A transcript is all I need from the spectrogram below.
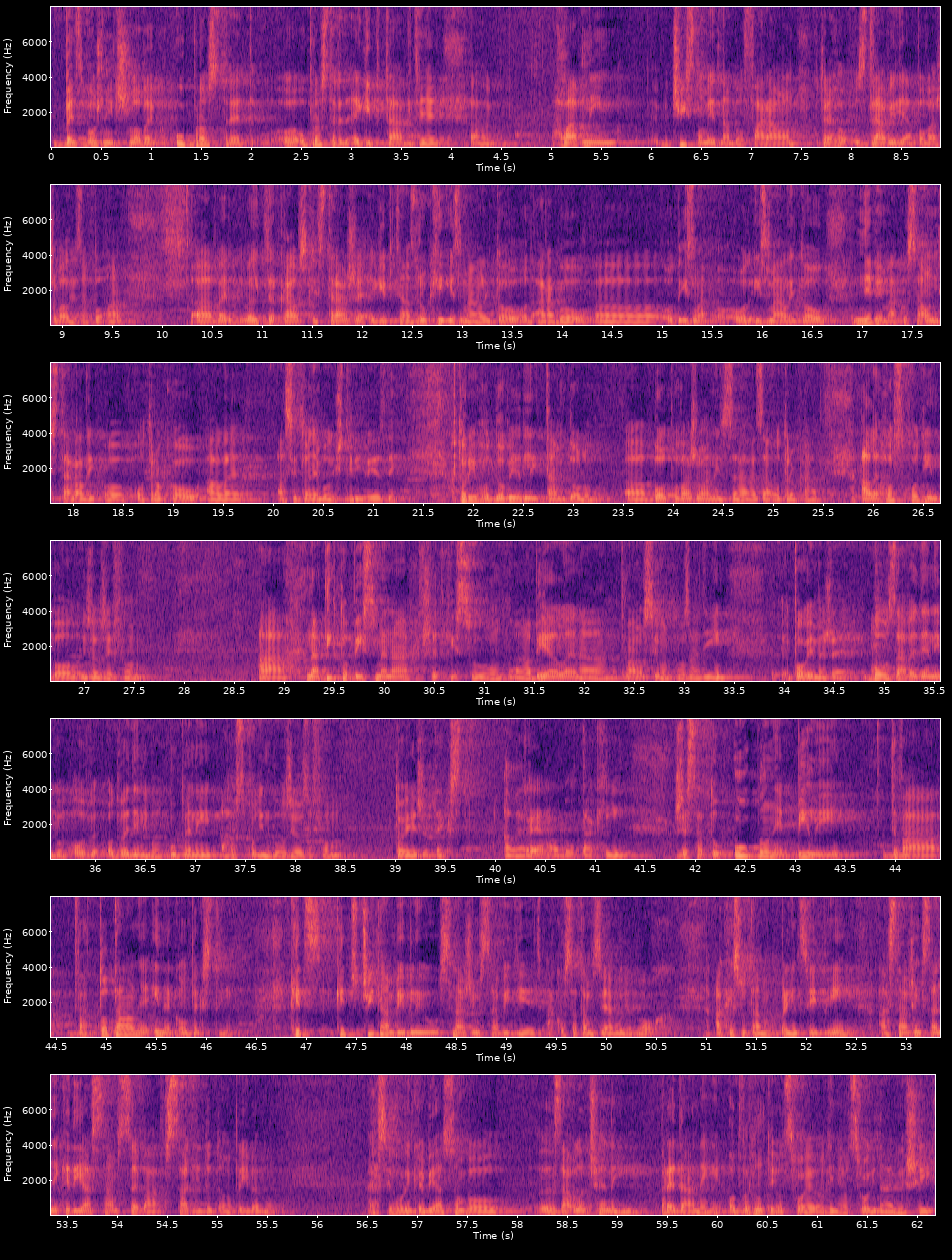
bezbožný človek uprostred, uprostred Egypta, kde hlavným číslom jedna bol faraón, ktorého zdravili a považovali za Boha veliteľ kráľovskej stráže Egyptian z ruky Izmaelitov od Arabov, od, Izma, od Izmaelitov. Neviem, ako sa oni starali o otrokov, ale asi to neboli štyri hviezdy, ktorí ho doviedli tam dolu. Bol považovaný za, za otroka. Ale hospodín bol s Jozefom. A na týchto písmenách, všetky sú biele na, na tmavosivom pozadí, povieme, že bol zavedený, bol odvedený, bol kúpený a hospodin bol s Jozefom. To je, že text ale reál bol taký, že sa tu úplne byli dva, dva totálne iné kontexty. Keď, keď čítam Bibliu, snažím sa vidieť, ako sa tam zjavuje Boh, aké sú tam princípy a snažím sa niekedy ja sám seba vsadiť do toho príbehu. A ja si hovorím, keby ja som bol zavlečený, predaný, odvrhnutý od svojej rodiny, od svojich najbližších,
